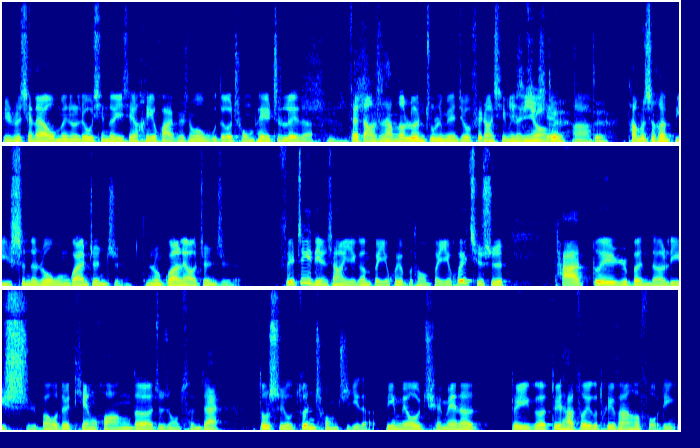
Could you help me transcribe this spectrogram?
比如说现在我们流行的一些黑话，比如什么武德充沛之类的，在当时他们的论著里面就非常鲜明的体现啊。对，他们是很鄙视那种文官政治、那种官僚政治，所以这一点上也跟北一辉不同。北一辉其实他对日本的历史，包括对天皇的这种存在，都是有尊崇之意的，并没有全面的对一个对他做一个推翻和否定。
